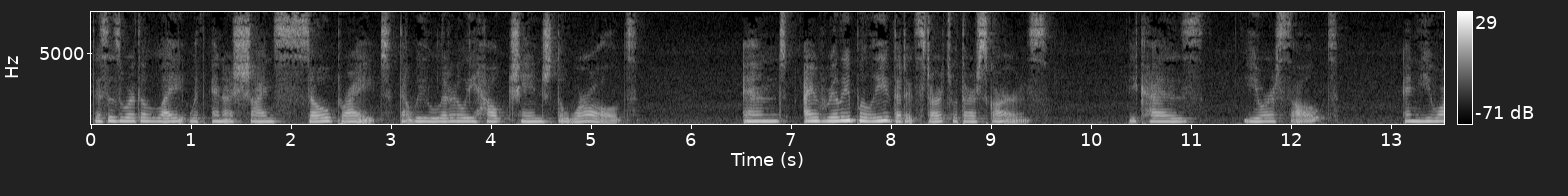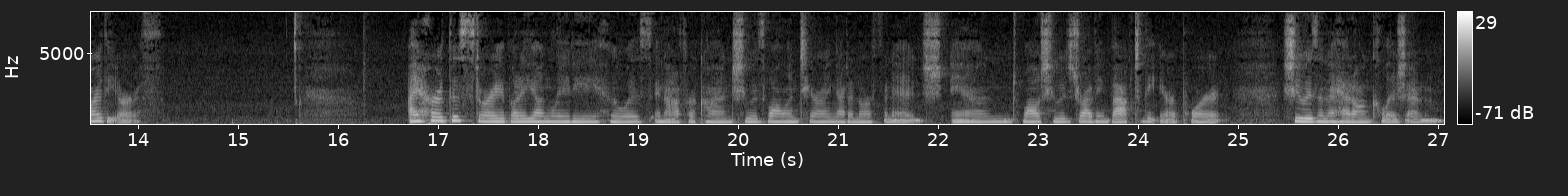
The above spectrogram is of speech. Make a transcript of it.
This is where the light within us shines so bright that we literally help change the world. And I really believe that it starts with our scars because you are salt and you are the earth. I heard this story about a young lady who was in Africa and she was volunteering at an orphanage. And while she was driving back to the airport, she was in a head on collision.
